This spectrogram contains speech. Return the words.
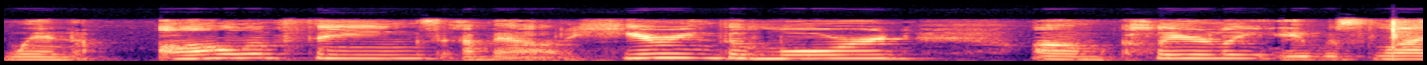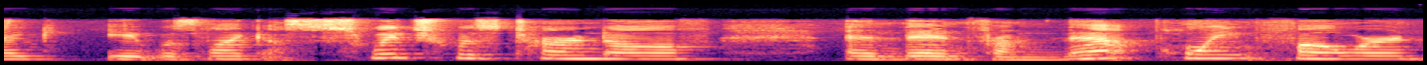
when all of things about hearing the Lord um, clearly it was like it was like a switch was turned off and then from that point forward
